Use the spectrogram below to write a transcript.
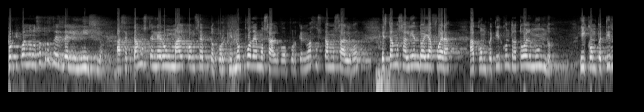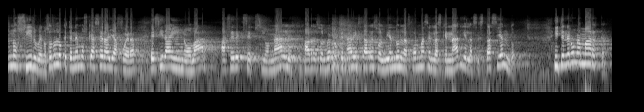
Porque cuando nosotros desde el inicio aceptamos tener un mal concepto porque no podemos algo, porque no ajustamos algo, estamos saliendo allá afuera a competir contra todo el mundo. Y competir no sirve. Nosotros lo que tenemos que hacer allá afuera es ir a innovar, a ser excepcionales, a resolver lo que nadie está resolviendo en las formas en las que nadie las está haciendo. Y tener una marca.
